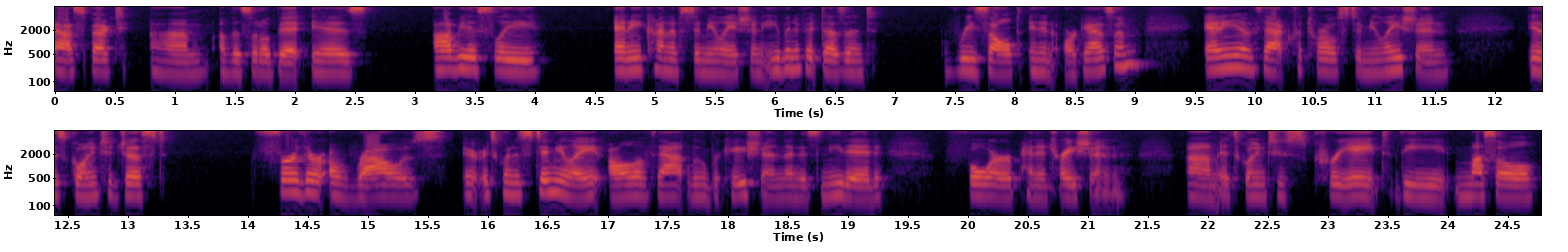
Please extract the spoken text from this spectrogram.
aspect um, of this little bit is obviously any kind of stimulation, even if it doesn't result in an orgasm, any of that clitoral stimulation is going to just further arouse, it's going to stimulate all of that lubrication that is needed for penetration. Um, it's going to create the muscle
